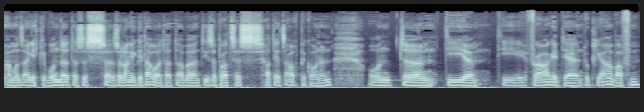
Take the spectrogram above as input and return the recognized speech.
haben uns eigentlich gewundert, dass es so lange gedauert hat, aber dieser Prozess hat jetzt auch begonnen. Und die die Frage der Nuklearwaffen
